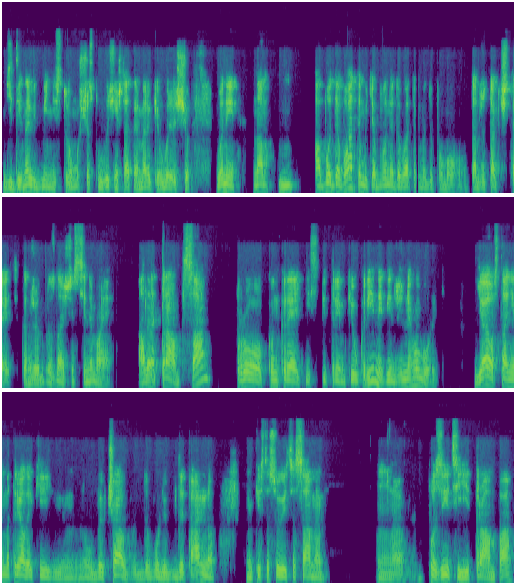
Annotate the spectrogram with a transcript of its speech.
Єдина відмінність в тому, що Сполучені Штати Америки говорять, що вони нам або даватимуть, або не даватимуть допомогу. Там же так читається, там же однозначності немає. Але Трамп сам про конкретність підтримки України він же не говорить. Я останній матеріал, який ну, вивчав доволі детально, який стосується саме м, позиції Трампа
